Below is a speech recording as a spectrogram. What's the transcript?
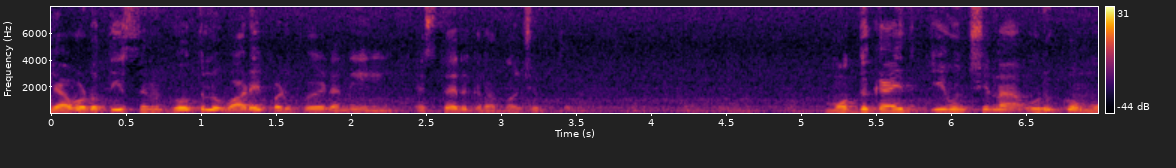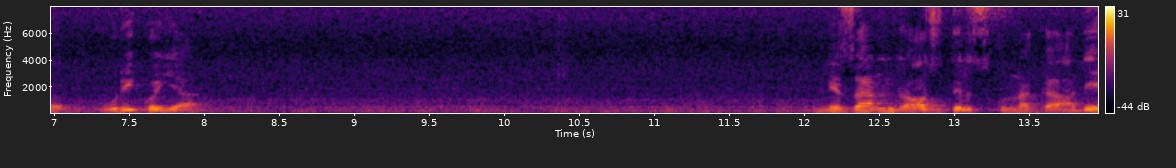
ఎవడు తీసిన గోతులు వాడే పడిపోయాడని ఎస్తేర్ గ్రంథం చెప్తుంది మొద్దుకాయకి ఉంచిన ఉరికొమ్ము ఉరికొయ్య నిజాన్ని రాజు తెలుసుకున్నాక అదే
